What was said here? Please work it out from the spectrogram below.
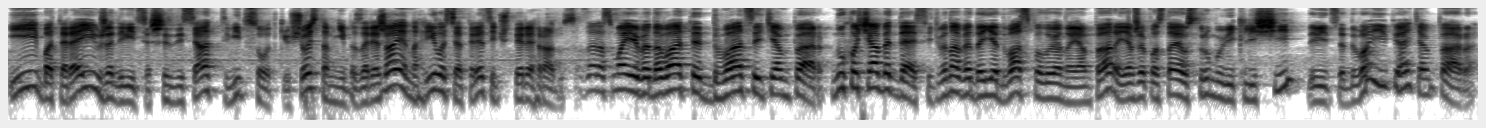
і батареї вже дивіться 60%. Щось там ніби заряджає, нагрілося 34 градуси. Зараз має видавати 20 ампер. Ну хоча б 10. Вона видає 2,5 ампера. Я вже поставив струмові кліщі. Дивіться, 2,5 ампера.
